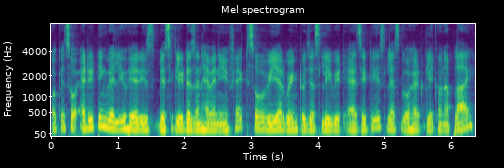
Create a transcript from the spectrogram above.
Okay so editing value here is basically doesn't have any effect. So we are going to just leave it as it is. Let's go ahead click on apply.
